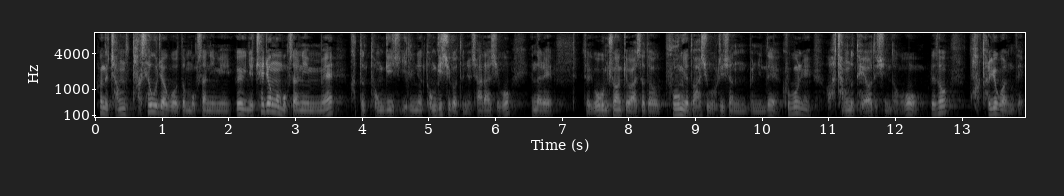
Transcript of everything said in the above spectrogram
그런데 장도 탁 세우자고 어떤 목사님이, 이제 최정호 목사님의 같은 동기, 1년 동기시거든요. 잘하시고, 옛날에 저기 오금 중학교 와서도 부흥회도 하시고 그러신 분인데, 그분이, 아, 장도 되어 드신다고. 그래서 탁 달려고 하는데,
